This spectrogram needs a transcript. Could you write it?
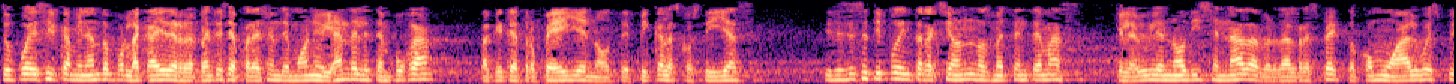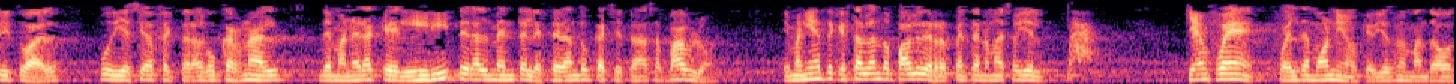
Tú puedes ir caminando por la calle y de repente se aparece un demonio y ándale, te empuja para que te atropellen o te pica las costillas. Dices, ese tipo de interacción nos mete en temas que la Biblia no dice nada, ¿verdad?, al respecto, como algo espiritual pudiese afectar algo carnal, de manera que literalmente le esté dando cachetadas a Pablo. Imagínate que está hablando Pablo y de repente nomás oye el ¡pah! ¿Quién fue? Fue el demonio que Dios me mandó.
